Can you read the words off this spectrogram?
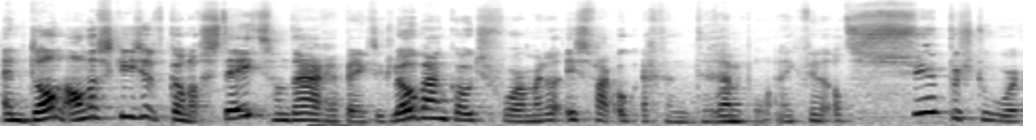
en dan anders kiezen, dat kan nog steeds, want daar ben ik natuurlijk loopbaancoach voor. Maar dat is vaak ook echt een drempel. En ik vind het altijd super stoer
